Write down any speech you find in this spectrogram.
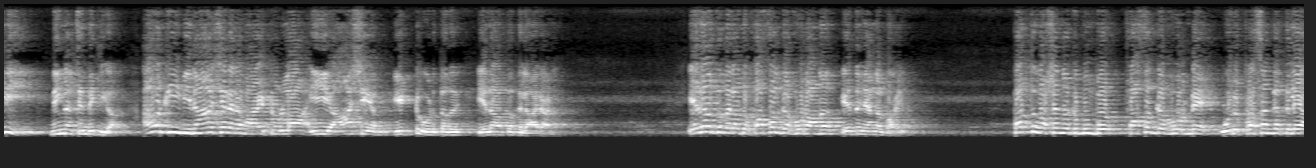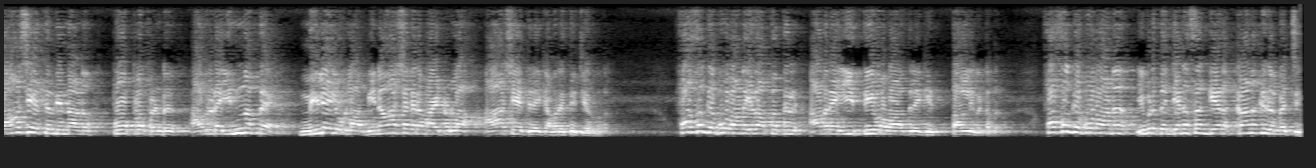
ഇനി നിങ്ങൾ ചിന്തിക്കുക അവർക്ക് ഈ വിനാശകരമായിട്ടുള്ള ഈ ആശയം ഇട്ടുകൊടുത്തത് യഥാർത്ഥത്തിൽ ആരാണ്? യഥാർത്ഥത്തിൽ അത് ഫസൽ ഗഫൂർ ആണ് എന്ന് ഞങ്ങൾ പറയും. പത്ത് വർഷങ്ങൾക്ക് മുമ്പ് ഫസൽ ഗഫൂറിന്റെ ഒരു പ്രസംഗത്തിലെ ആശയത്തിൽ നിന്നാണ് പോപ്പുലർ ഫ്രണ്ട് അവരുടെ ഇന്നത്തെ നിലയിലുള്ള വിനാശകരമായിട്ടുള്ള ആശയത്തിലേക്ക് അവർ എത്തിച്ചേർന്നത്. ഫസൽ ഗഫൂർ ആണ് യഥാർത്ഥത്തിൽ അവരെ ഈ തീവ്രവാദത്തിലേക്ക് തള്ളിവിട്ടത്. ഫസൽ ഗഫൂറാണ് ഇവിടുത്തെ ജനസംഖ്യയുടെ കണക്കുകൾ വെച്ച്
